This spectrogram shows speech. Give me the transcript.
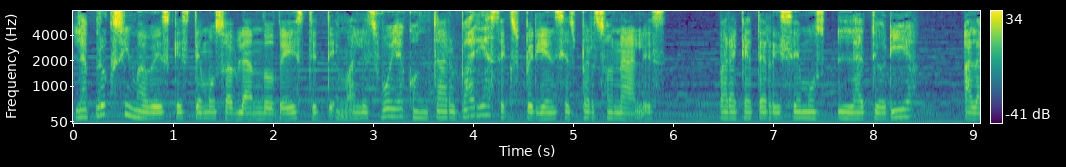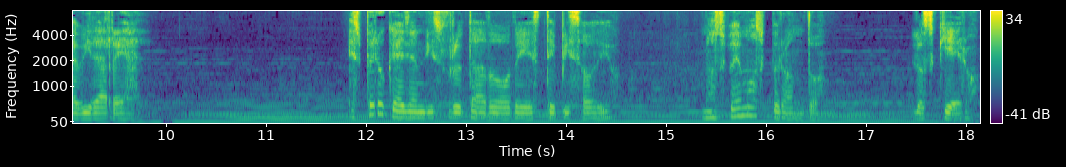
La próxima vez que estemos hablando de este tema les voy a contar varias experiencias personales para que aterricemos la teoría a la vida real. Espero que hayan disfrutado de este episodio. Nos vemos pronto. Los quiero.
